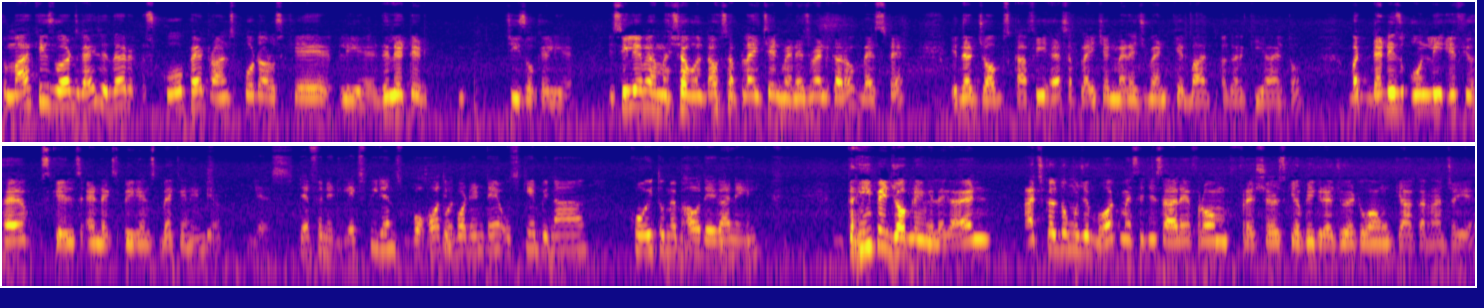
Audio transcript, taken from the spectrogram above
So mark his words guys इधर स्कोप है ट्रांसपोर्ट और उसके लिए रिलेटेड चीज़ों के लिए। इसीलिए मैं हमेशा बोलता हूँ सप्लाई चेन मैनेजमेंट करो बेस्ट है। इधर जॉब्स काफ़ी है सप्लाई चेन मैनेजमेंट के बाद अगर किया है तो। But that is only if you have skills and experience back in India yes definitely experience बहुत बहुत- इंपॉर्टेंट है। उसके बिना कोई तुम्हें भाव देगा नहीं। कहीं पे जॉब नहीं मिलेगा। एंड आजकल तो मुझे बहुत मैसेजेस आ रहे हैं फ्रॉम फ्रेशर्स कि अभी ग्रेजुएट हुआ हूँ क्या करना चाहिए?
